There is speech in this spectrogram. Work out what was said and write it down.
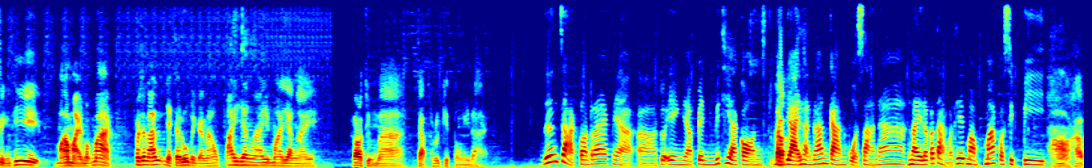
สิ่งที่มาใหม่มากๆ เพราะฉะนั้นอยากจะรู้เหมือนกันนะครับไปยังไงมายังไง เราถึงมาจับธุรกิจตรงนี้ได้ เนื่องจากตอนแรกเนี่ยเอ่อตัวเองเนี่ยเป็นวิทยากรครับบรรยายทางด้านการกัวซาน่าในแล้วก็ต่างประเทศมามากกว่า 10 ปีอ่าครับ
